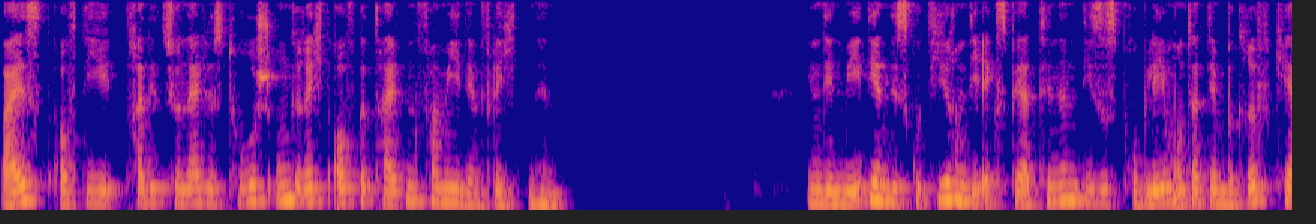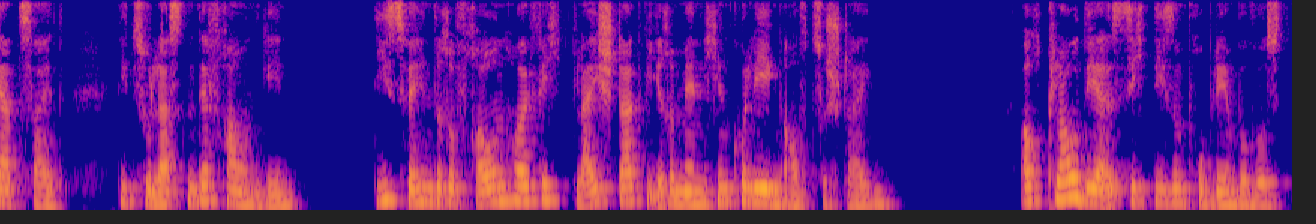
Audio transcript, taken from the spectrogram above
weist auf die traditionell historisch ungerecht aufgeteilten Familienpflichten hin. In den Medien diskutieren die Expertinnen dieses Problem unter dem Begriff Kehrzeit, die zu Lasten der Frauen gehen. Dies verhindere Frauen häufig, gleich stark wie ihre männlichen Kollegen aufzusteigen. Auch Claudia ist sich diesem Problem bewusst,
